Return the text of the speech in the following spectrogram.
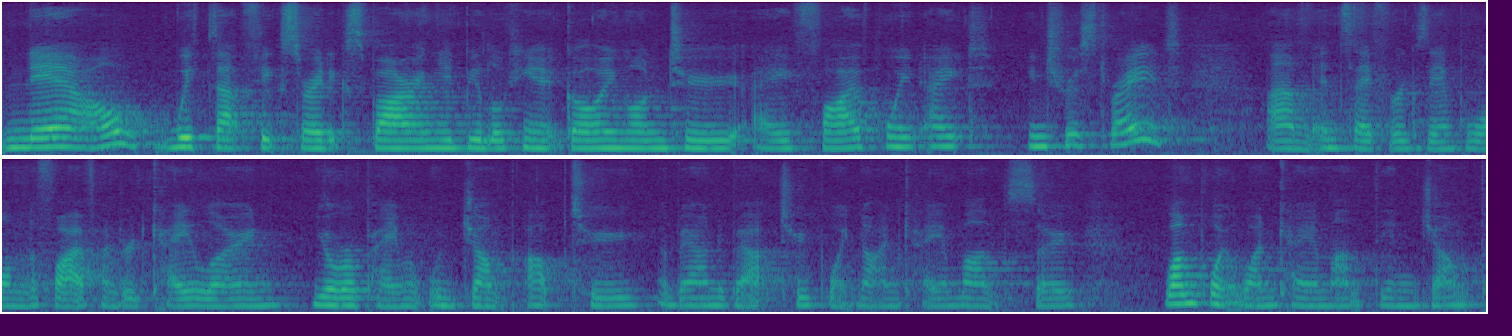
Now, with that fixed rate expiring, you'd be looking at going on to a 5.8 interest rate. Um, and say, for example, on the 500k loan, your repayment would jump up to around about 2.9k a month. So 1.1k a month in jump,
